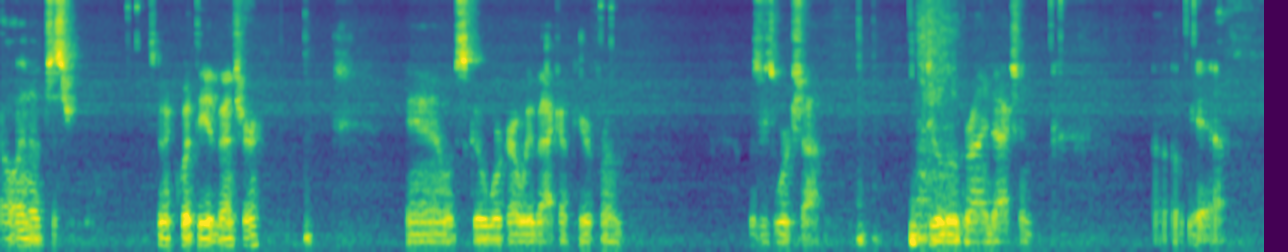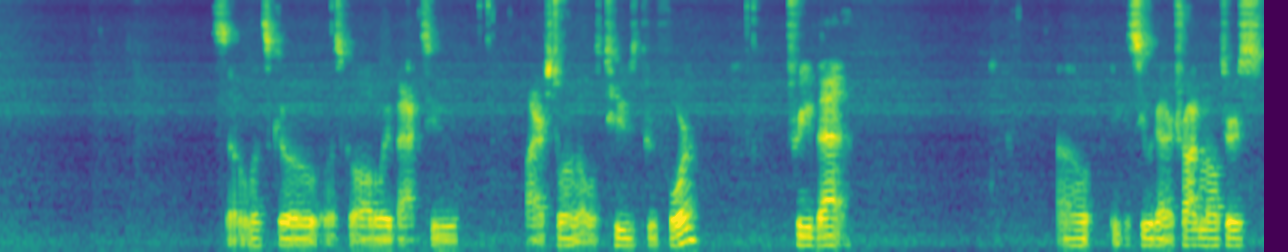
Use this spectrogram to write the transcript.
I'll end up just, it's going to quit the adventure. And let's go work our way back up here from Wizard's Workshop. Do a little grind action. Um, yeah. So let's go. Let's go all the way back to Firestorm levels two through four. Retrieve that. Uh, you can see we got our Trog Melters,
